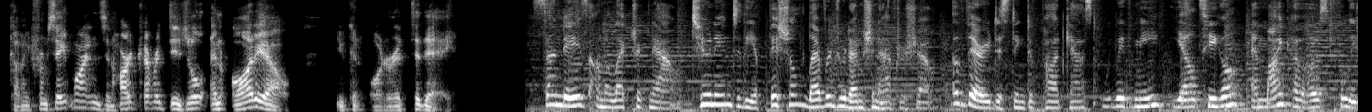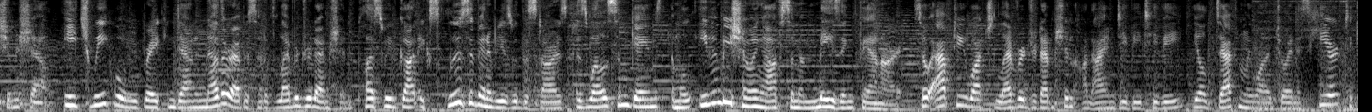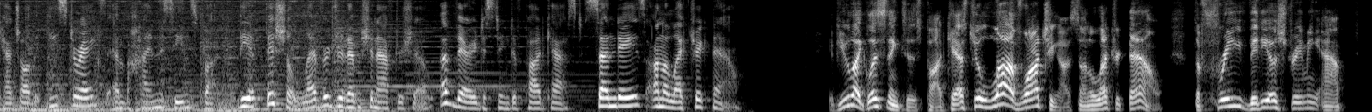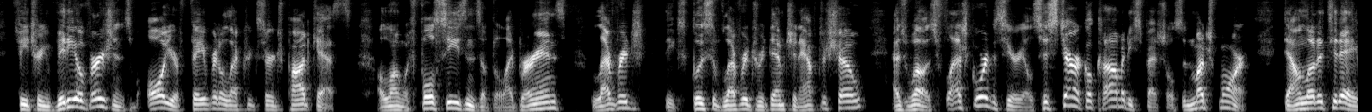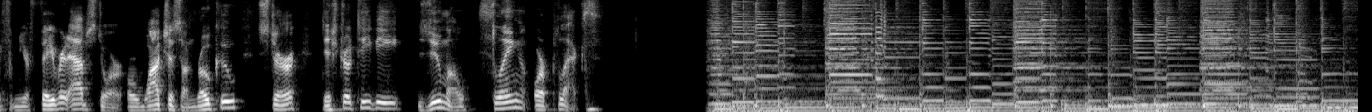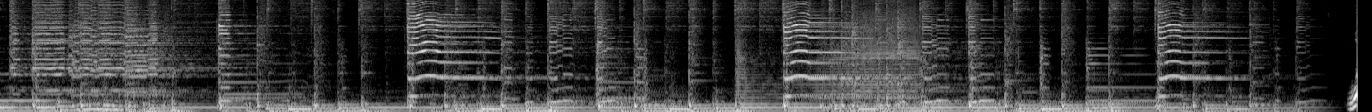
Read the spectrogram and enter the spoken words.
Coming from St. Martin's in hardcover, digital, and audio. You can order it today. Sundays on Electric Now. Tune in to the official Leverage Redemption After Show, a very distinctive podcast with me, Yael Tygiel, and my co host, Felicia Michelle. Each week, we'll be breaking down another episode of Leverage Redemption. Plus, we've got exclusive interviews with the stars, as well as some games, and we'll even be showing off some amazing fan art. So, after you watch Leverage Redemption on IMDb TV, you'll definitely want to join us here to catch all the Easter eggs and behind the scenes fun. The official Leverage Redemption After Show, a very distinctive podcast. Sundays on Electric Now. If you like listening to this podcast, you'll love watching us on Electric Now, the free video streaming app featuring video versions of all your favorite Electric Surge podcasts, along with full seasons of The Librarians, Leverage, the exclusive Leverage Redemption After Show, as well as Flash Gordon serials, hysterical comedy specials, and much more. Download it today from your favorite app store or watch us on Roku, Stirr, Distro TV, Xumo, Sling, or Plex.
